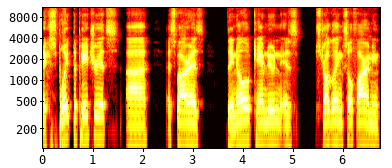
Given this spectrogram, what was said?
exploit the Patriots uh, as far as they know Cam Newton is struggling so far. I mean,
